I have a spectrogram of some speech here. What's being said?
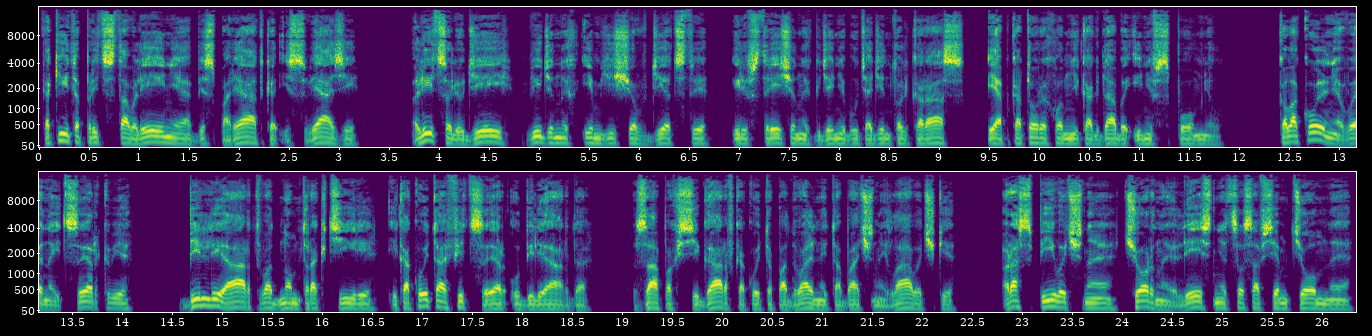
какие-то представления, беспорядка и связи, лица людей, виденных им еще в детстве или встреченных где-нибудь один только раз, и об которых он никогда бы и не вспомнил, колокольня в этой церкви, бильярд в одном трактире и какой-то офицер у бильярда, запах сигар в какой-то подвальной табачной лавочке, распивочная, черная лестница совсем темная,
